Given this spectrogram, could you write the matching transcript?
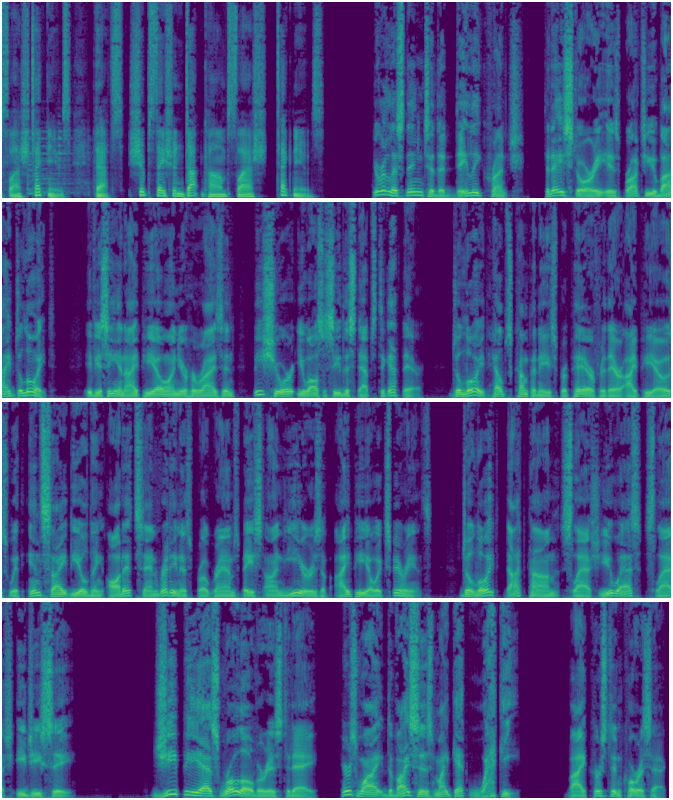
slash tech news. That's shipstation.com slash tech news. You're listening to the Daily Crunch. Today's story is brought to you by Deloitte. If you see an IPO on your horizon, be sure you also see the steps to get there. Deloitte helps companies prepare for their IPOs with insight yielding audits and readiness programs based on years of IPO experience. Deloitte.com slash US slash EGC. GPS rollover is today. Here's why devices might get wacky. By Kirsten Korosek.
